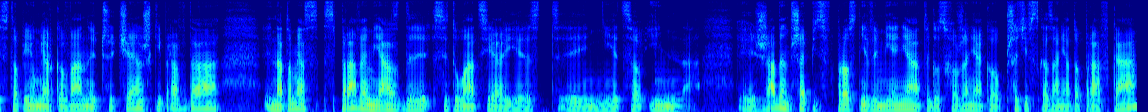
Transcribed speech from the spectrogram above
stopień umiarkowany, czy ciężki, prawda? Natomiast z prawem jazdy sytuacja jest yy, nieco inna. Żaden przepis wprost nie wymienia tego schorzenia jako przeciwwskazania do prawka.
